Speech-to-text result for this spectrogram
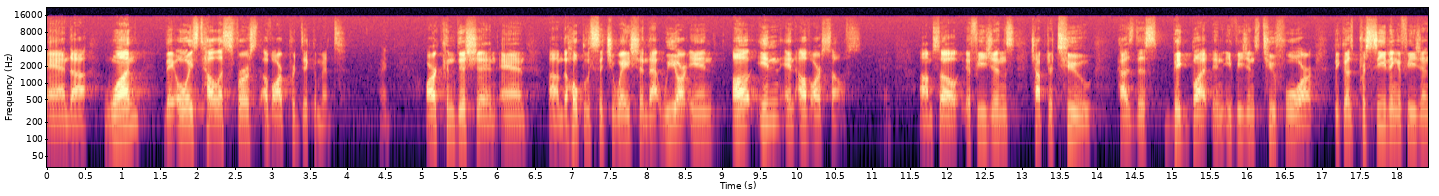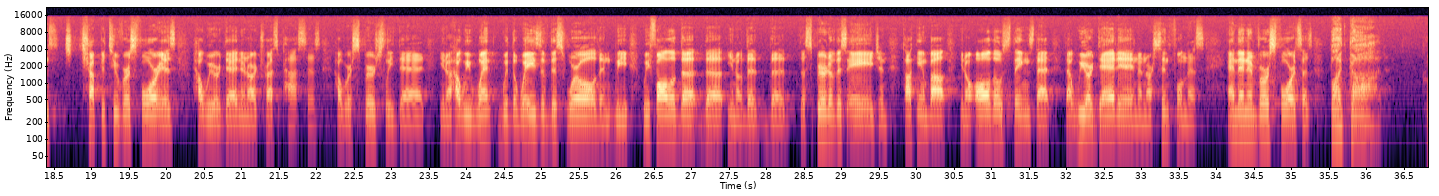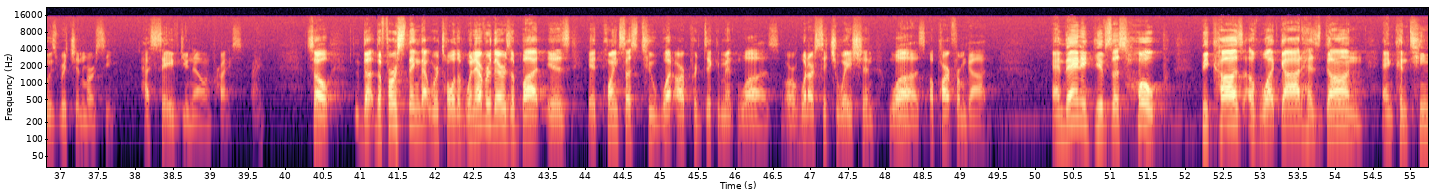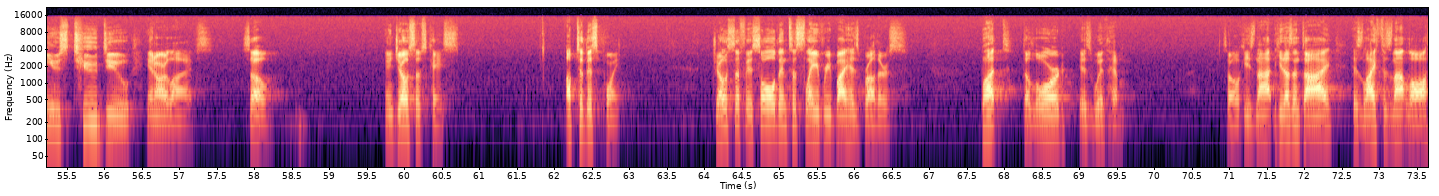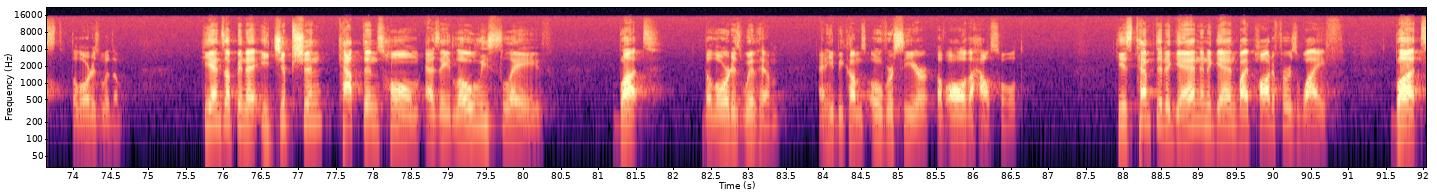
And uh, one, they always tell us first of our predicament, right? Our condition and um, the hopeless situation that we are in, uh, in and of ourselves. Okay? Um, so Ephesians chapter 2 has this big but in Ephesians 2 4, because preceding Ephesians chapter 2, verse 4 is how we are dead in our trespasses, how we're spiritually dead, you know, how we went with the ways of this world and we, we followed the, the, you know, the, the, the spirit of this age and talking about, you know, all those things that, that we are dead in and our sinfulness. And then in verse 4, it says, But God, who is rich in mercy, has saved you now in Christ, right? So the, the first thing that we're told of whenever there's a but is it points us to what our predicament was or what our situation was apart from God. And then it gives us hope because of what God has done and continues to do in our lives. So, in Joseph's case, up to this point, Joseph is sold into slavery by his brothers. But the Lord is with him. So he's not, he doesn't die. His life is not lost. The Lord is with him. He ends up in an Egyptian captain's home as a lowly slave, but the Lord is with him, and he becomes overseer of all the household. He is tempted again and again by Potiphar's wife, but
